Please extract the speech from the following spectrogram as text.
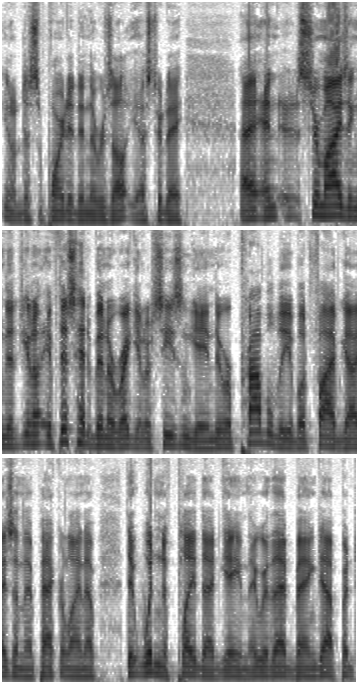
you know disappointed in the result yesterday uh, and surmising that you know if this had been a regular season game, there were probably about five guys on that Packer lineup that wouldn't have played that game. They were that banged up. But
